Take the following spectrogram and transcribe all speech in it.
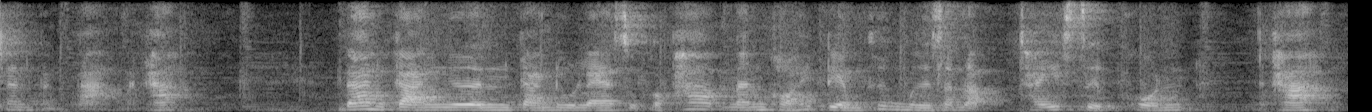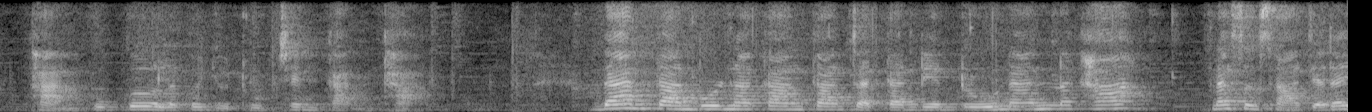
ชันต่างๆนะคะ ด้านการเงินการดูแลสุขภาพนั้นขอให้เตรียมเครื่องมือสำหรับใช้สืบค้นนะคะผ่าน Google และก็ YouTube เช่นกันค่ะ ด้านการบูรณาการการจัดการเรียนรู้นั้นนะคะ นักศึกษาจะได้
